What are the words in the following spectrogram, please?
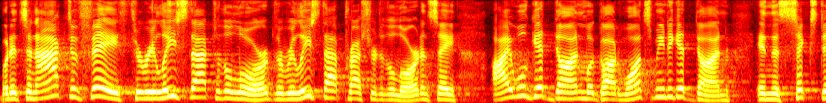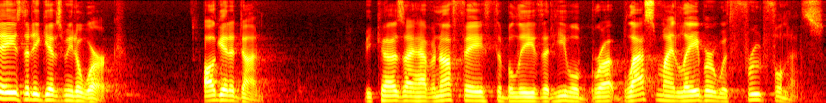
But it's an act of faith to release that to the Lord, to release that pressure to the Lord and say, I will get done what God wants me to get done in the six days that He gives me to work. I'll get it done because I have enough faith to believe that He will bless my labor with fruitfulness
